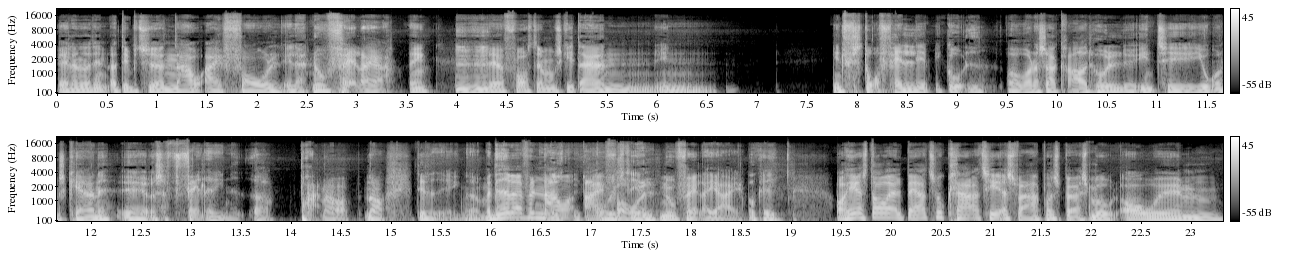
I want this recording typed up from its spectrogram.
eller noget den, og det betyder Now I Fall, eller Nu falder jeg. Ikke? Mm-hmm. Så jeg forestiller mig måske, der er en, en, en stor faldlem i gulvet, og hvor der så er gravet et hul øh, ind til jordens kerne, øh, og så falder de ned og brænder op. Nå, det ved jeg ikke noget om. Men det hedder i hvert fald Now I. Fall. Nu falder jeg. Okay. Og her står Alberto klar til at svare på spørgsmål, og øhm,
